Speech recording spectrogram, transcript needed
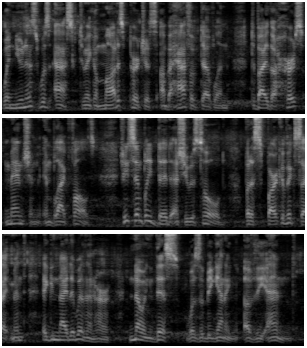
When Eunice was asked to make a modest purchase on behalf of Devlin to buy the Hearst Mansion in Black Falls, she simply did as she was told, but a spark of excitement ignited within her, knowing this was the beginning of the end.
